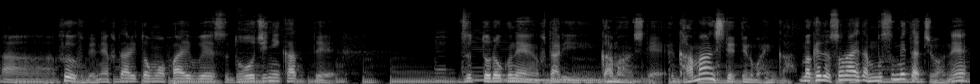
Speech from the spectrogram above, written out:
あ夫婦でね2人とも 5S 同時に買ってずっと6年2人我慢して我慢してっていうのも変か。まあけどその間娘たちはね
